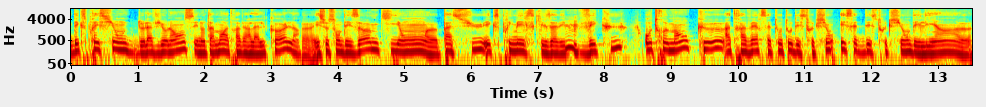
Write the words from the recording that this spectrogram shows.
d'expressions de la violence et notamment à travers l'alcool. Euh, et ce sont des hommes qui ont pas su exprimer ce qu'ils avaient hmm. vécu autrement que à travers cette autodestruction et cette destruction des liens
